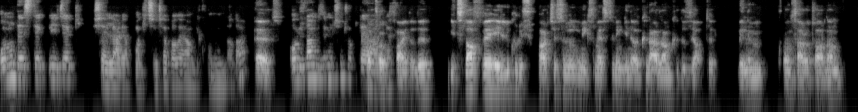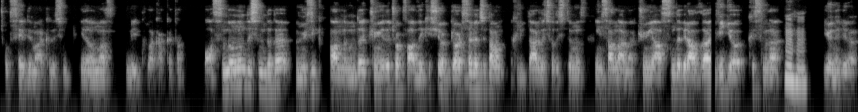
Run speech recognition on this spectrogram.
onu destekleyecek şeyler yapmak için çabalayan bir konumdalar. Evet, O yüzden bizim için çok o değerli. çok faydalı. İtlaf ve 50 kuruş parçasının mix masteringini Akın Erdem Kıdız yaptı. Benim konservatuvardan çok sevdiğim arkadaşım. İnanılmaz bir kulak hakikaten. Aslında onun dışında da müzik anlamında Künye'de çok fazla kişi yok. Görsel açıdan kliplerde çalıştığımız insanlar var. Künye aslında biraz daha video kısmına Hı hı. yöneliyor.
